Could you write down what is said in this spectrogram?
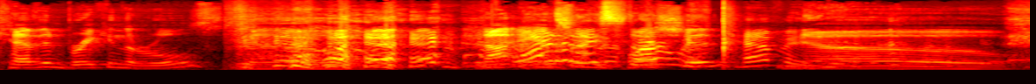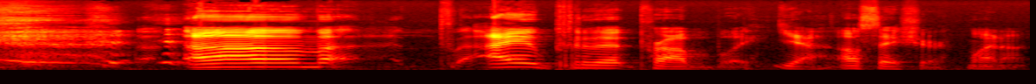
Kevin breaking the rules? No. Not Why did I answering the start question? with Kevin? No. um, I probably yeah. I'll say sure. Why not?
